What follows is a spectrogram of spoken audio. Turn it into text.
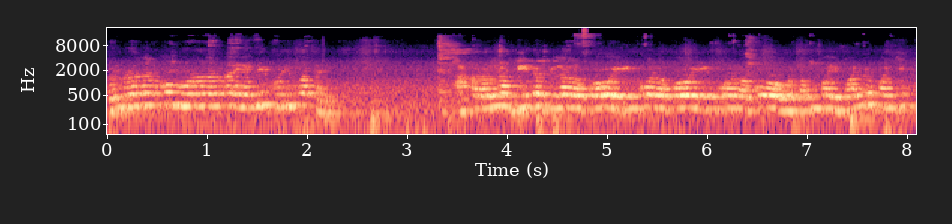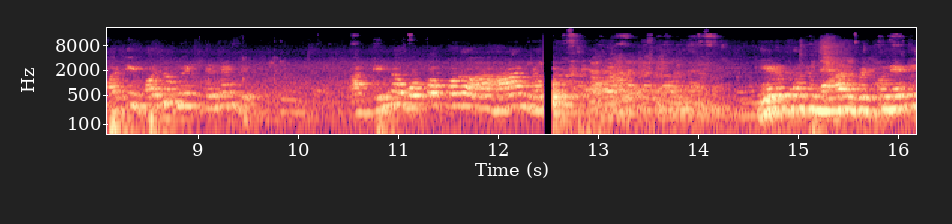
రెండు రోజులకు మూడు రోజులకో అవన్నీ కుళ్ళిపోతాయి అక్కడ ఉన్న బీద పిల్లలకో ఇంకోలకో ఇంకోలకో ఒక తొంభై పళ్ళు పంచి పది పళ్ళు మీరు తినండి. ఆ తిన్న ఒక్కొక్కరు ఆహా ఏడు పూటి మొహాలు పెట్టుకునేది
